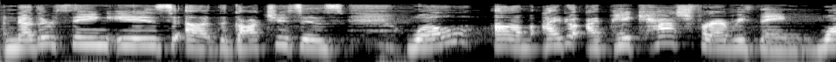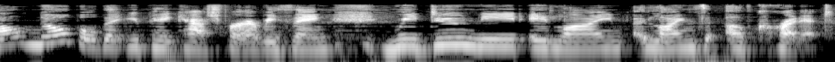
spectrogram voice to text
Another thing is uh, the gotchas is, well, um, I, don't, I pay cash for everything. While noble that you pay cash for everything, we do need a line lines of credit,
